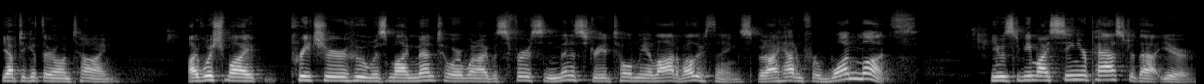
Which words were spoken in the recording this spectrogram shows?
you have to get there on time. I wish my preacher, who was my mentor when I was first in ministry, had told me a lot of other things, but I had him for one month. He was to be my senior pastor that year.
